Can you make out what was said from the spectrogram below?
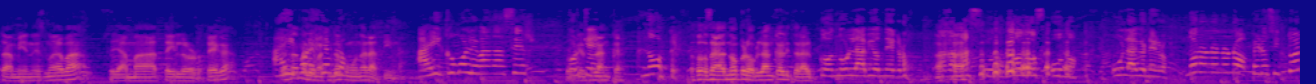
también es nueva, se llama Taylor Ortega. Esa me por la imagino ejemplo. como una latina. Ahí, ¿cómo le van a hacer? Porque es blanca. No, O sea, no, pero blanca literal. con un labio negro, nada más uno, no dos, uno, un labio negro. No, no, no, no, no, pero si tú Ah,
